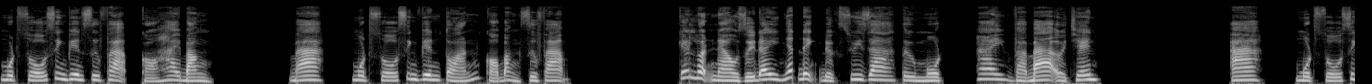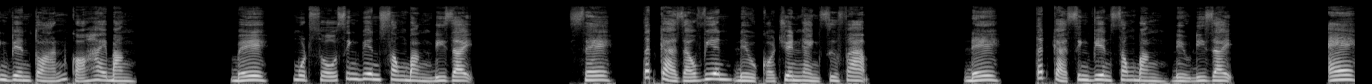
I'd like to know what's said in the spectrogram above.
Một số sinh viên sư phạm có hai bằng. 3. Một số sinh viên toán có bằng sư phạm. Kết luận nào dưới đây nhất định được suy ra từ 1, 2 và 3 ở trên? A. Một số sinh viên toán có hai bằng. B. Một số sinh viên song bằng đi dạy. C. Tất cả giáo viên đều có chuyên ngành sư phạm. D. Tất cả sinh viên song bằng đều đi dạy. E.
